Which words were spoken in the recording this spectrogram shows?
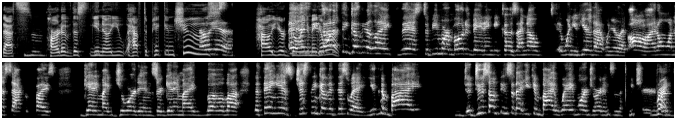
That's mm-hmm. part of this, you know, you have to pick and choose. Oh, yeah how you're going and to make you it gotta work. Think of it like this to be more motivating because I know when you hear that, when you're like, oh, I don't want to sacrifice getting my Jordans or getting my blah blah blah. The thing is, just think of it this way: you can buy do something so that you can buy way more Jordans in the future. Right.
